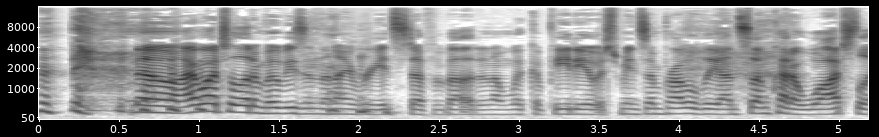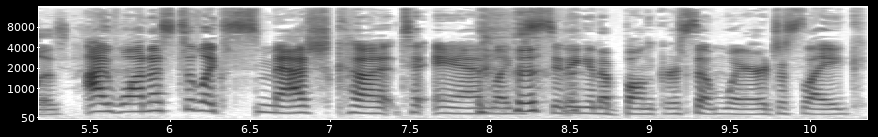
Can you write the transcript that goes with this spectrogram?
movies. no, I watch a lot of movies and then I read stuff about it on Wikipedia, which means I'm probably on some kind of watch list. I want us to like smash cut to Anne like sitting in a bunker somewhere, just like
